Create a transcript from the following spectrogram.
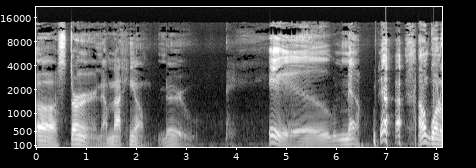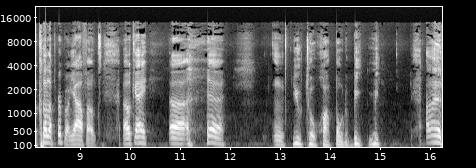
Uh, Stern. I'm not him. No. Hell no. I'm going to color purple on y'all folks. Okay? Uh, mm, you told Harpo to beat me. I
